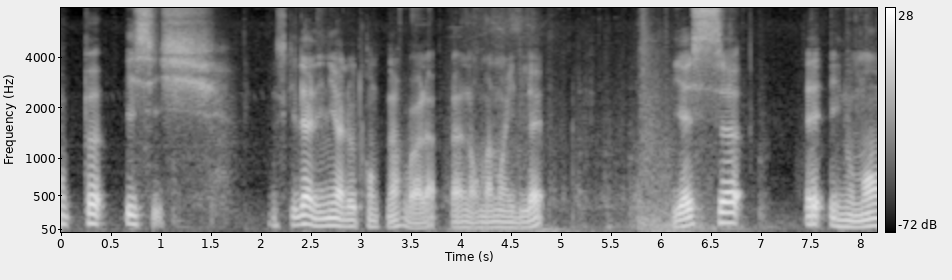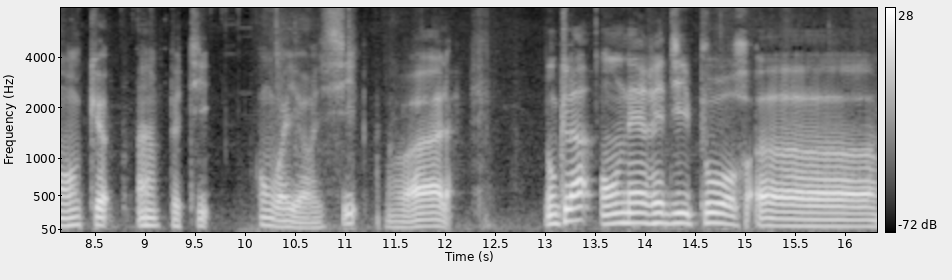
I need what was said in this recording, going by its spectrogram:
Hop, ici. Est-ce qu'il est aligné à l'autre conteneur? Voilà, là normalement il l'est. Yes. Et il nous manque un petit convoyeur ici. Voilà. Donc là, on est ready pour, euh,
